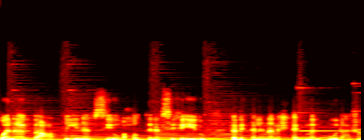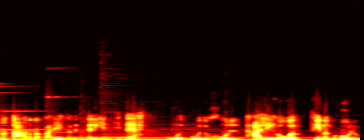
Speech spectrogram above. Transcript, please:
وأنا بعطيه نفسي وبحط نفسي في إيده فبالتالي أنا محتاج مجهود عشان أتعرف عليه فبالتالي انفتاح ودخول عليه هو في مجهوله.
